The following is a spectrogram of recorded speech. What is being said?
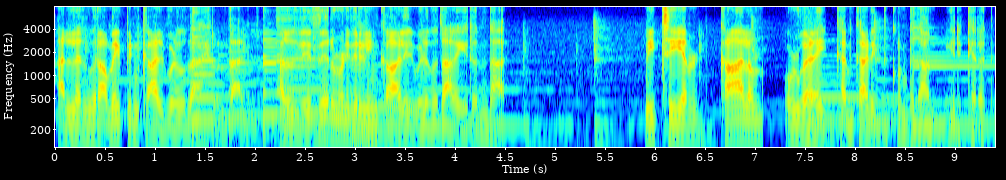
அல்லது ஒரு அமைப்பின் கால் விழுவதாக இருந்தால் அல்லது வெவ்வேறு மனிதர்களின் காலில் விழுவதாக இருந்தால். நிச்சயம் காலம் உங்களை கண்காணித்து கொண்டுதான் இருக்கிறது.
